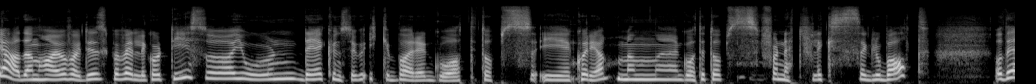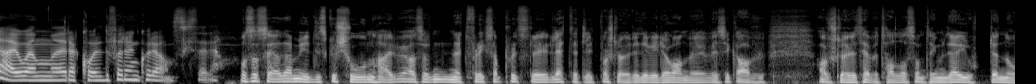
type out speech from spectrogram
Ja, den har jo faktisk på veldig kort tid så gjorde den det kunstige å ikke bare gå til topps i Korea, men uh, gå til topps for Netflix globalt. Og det er jo en rekord for en koreansk serie. Og så ser jeg det er mye diskusjon her. altså Netflix har plutselig lettet litt på sløret. De vil jo vanligvis ikke av, avsløre TV-tall og sånne ting, men de har gjort det nå.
